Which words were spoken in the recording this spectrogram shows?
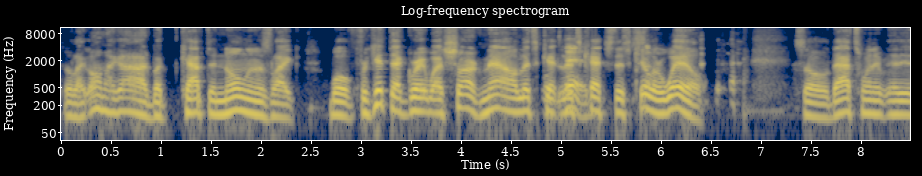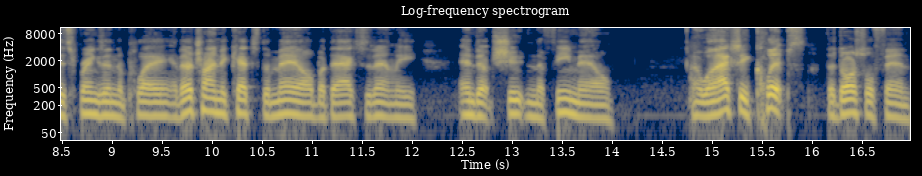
they're like oh my god but captain nolan is like well forget that great white shark now. Let's get let's catch this killer whale. So that's when it, it springs into play and they're trying to catch the male but they accidentally end up shooting the female. Uh, well actually clips the dorsal fin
